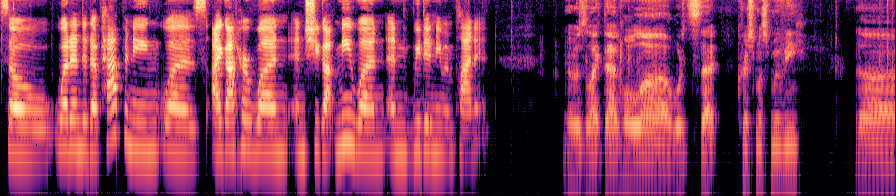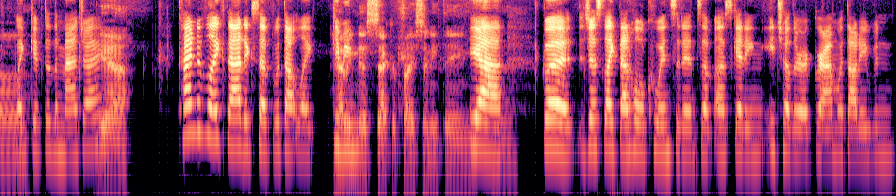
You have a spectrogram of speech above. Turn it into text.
So what ended up happening was I got her one and she got me one and we didn't even plan it. It was like that whole, uh, what's that Christmas movie? Uh, like Gift of the Magi. yeah, Kind of like that except without like having giving to sacrifice anything. Yeah. but just like that whole coincidence of us getting each other a gram without even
